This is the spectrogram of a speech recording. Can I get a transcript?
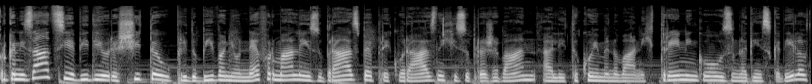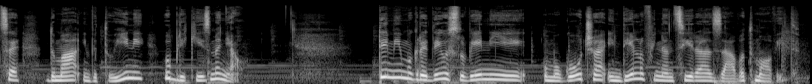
Organizacije vidijo rešitev v pridobivanju neformalne izobrazbe preko raznih izobraževanj ali tako imenovanih treningov za mladinske delavce doma in v tujini v obliki izmenjav. Te mimo grede v Sloveniji omogoča in delno financira Zavod Movit.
